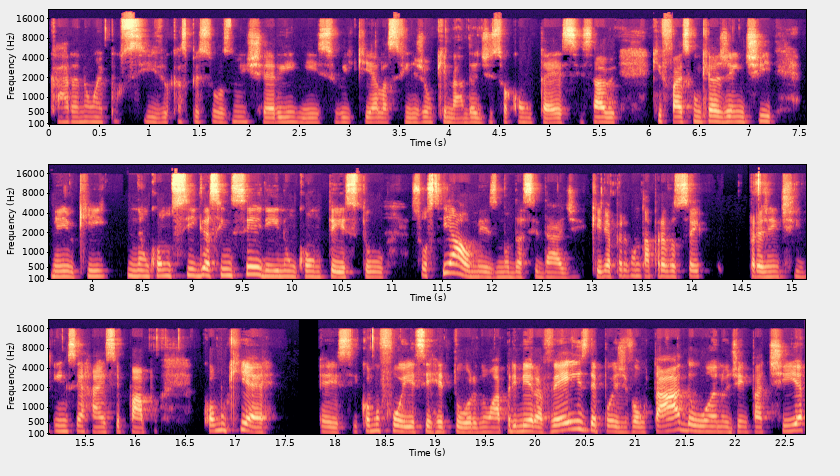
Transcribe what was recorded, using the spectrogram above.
cara, não é possível que as pessoas não enxerguem isso e que elas finjam que nada disso acontece, sabe? Que faz com que a gente meio que não consiga se inserir num contexto social mesmo da cidade. Queria perguntar para você, para a gente encerrar esse papo, como que é esse, como foi esse retorno? A primeira vez, depois de voltada, o ano de empatia,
